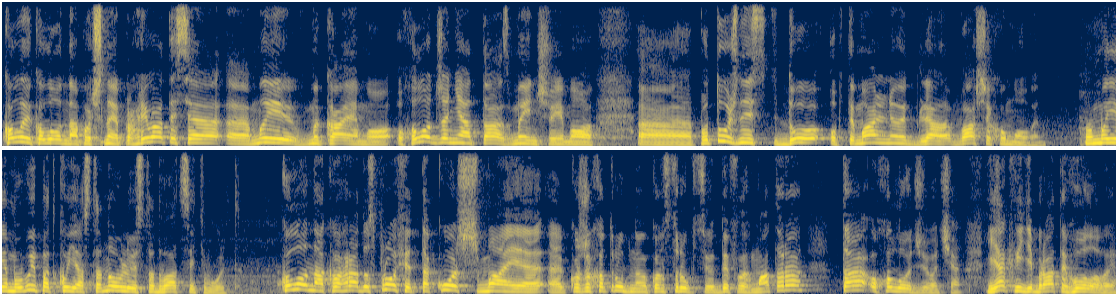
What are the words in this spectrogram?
Коли колона почне прогріватися, е, ми вмикаємо охолодження та зменшуємо е, потужність до оптимальної для ваших умовин. У моєму випадку я встановлюю 120 вольт. Колона Aquagradus Profit також має е, кожухотрубну конструкцію дефлегматора та охолоджувача. Як відібрати голови?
